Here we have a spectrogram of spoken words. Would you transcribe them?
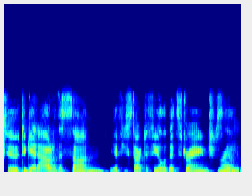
to to get out of the sun if you start to feel a bit strange. So, Right.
